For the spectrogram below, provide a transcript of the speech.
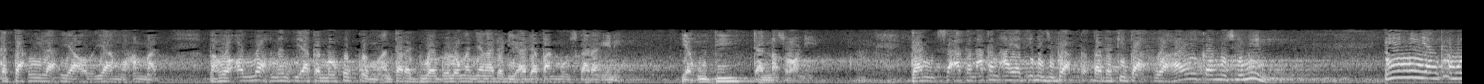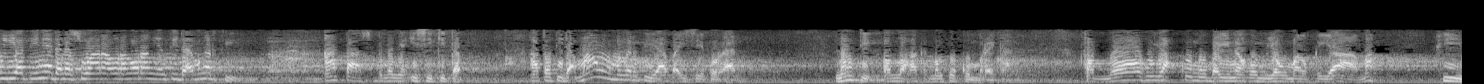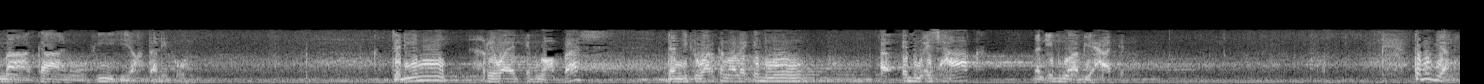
ketahuilah ya Allah ya Muhammad bahwa Allah nanti akan menghukum antara dua golongan yang ada di hadapanmu sekarang ini. Yahudi dan Nasrani. Dan seakan-akan ayat ini juga kepada kita, wahai kaum muslimin, ini yang kamu lihat ini adalah suara orang-orang yang tidak mengerti apa sebenarnya isi kitab atau tidak mau mengerti apa isi Quran. Nanti Allah akan menghukum mereka. Allahu yahkumu bainahum yaumal qiyamah fima kanu fihi yakhtalifun. Jadi ini riwayat Ibnu Abbas dan dikeluarkan oleh Ibnu uh, Ibnu Ishaq dan Ibnu Abi Hatim. Kemudian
